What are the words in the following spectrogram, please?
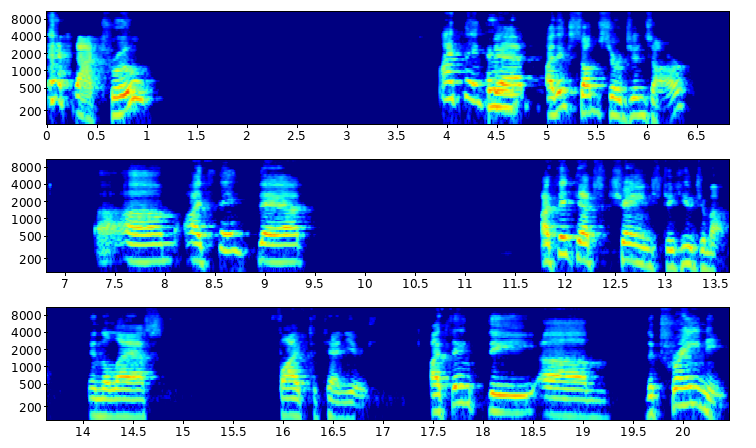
that's not true. I think that I think some surgeons are. Um, I think that I think that's changed a huge amount in the last five to ten years. I think the um, the training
